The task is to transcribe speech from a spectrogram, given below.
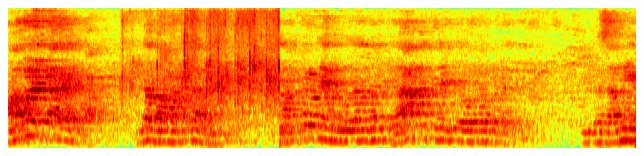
மகளுக்கு ஆயிரம் ரூபாய். இந்த மாவட்டத்தில் மக்களுடைய முதல்வர் இந்த சமய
